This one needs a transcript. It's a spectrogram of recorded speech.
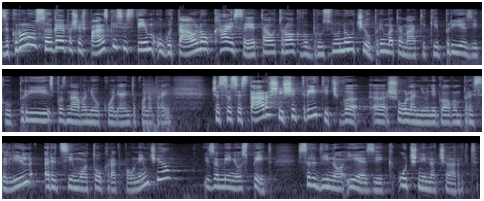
Za krono vsega je pa še španski sistem ugotavljal, kaj se je ta otrok v Bruslu naučil pri matematiki, pri jeziku, pri spoznavanju okolja in tako naprej. Če so se starši še tretjič v uh, šolanju njegovem preselili, recimo tokrat pa v Nemčijo, je zamenjal spet sredino, jezik, učni načrt,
